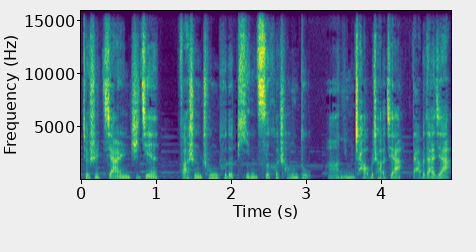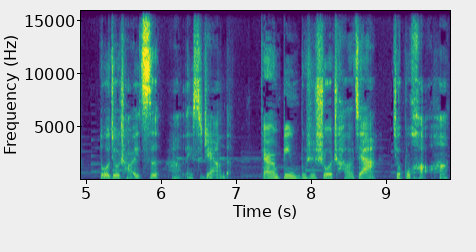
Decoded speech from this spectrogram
就是家人之间发生冲突的频次和程度啊，你们吵不吵架，打不打架，多久吵一次啊，类似这样的。当然，并不是说吵架就不好哈，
